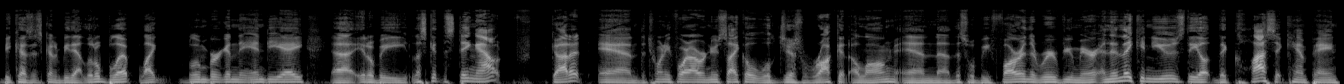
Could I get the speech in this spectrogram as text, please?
Because it's going to be that little blip, like Bloomberg and the NDA. Uh, it'll be let's get the sting out, got it, and the 24-hour news cycle will just rocket along, and uh, this will be far in the rearview mirror. And then they can use the the classic campaign.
